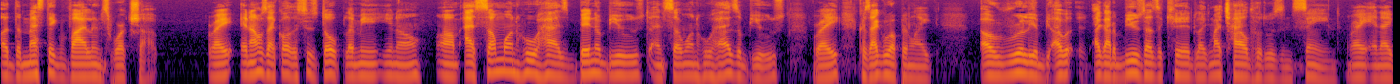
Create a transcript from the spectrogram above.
a domestic violence workshop, right? And I was like, oh, this is dope. Let me, you know, um, as someone who has been abused and someone who has abused, right? Because I grew up in like a really abu- I, w- I got abused as a kid. Like my childhood was insane right? And i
